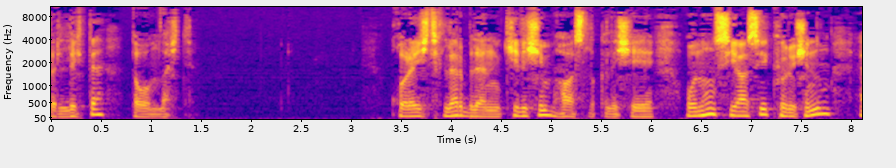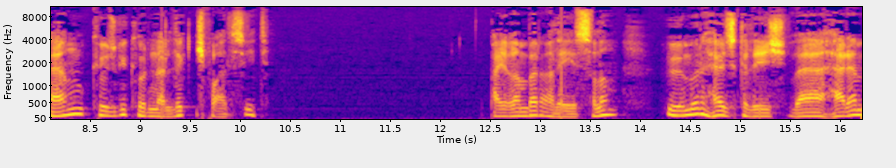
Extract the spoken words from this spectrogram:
birlikda davomlashdi. Qurayshliklar bilan kelishim hosil qilishi uning siyosiy ko'rishining eng ko'zga ko'rinarlik ifodasi edi. Payg'ambar alayhissalom umr haj qilish va haram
